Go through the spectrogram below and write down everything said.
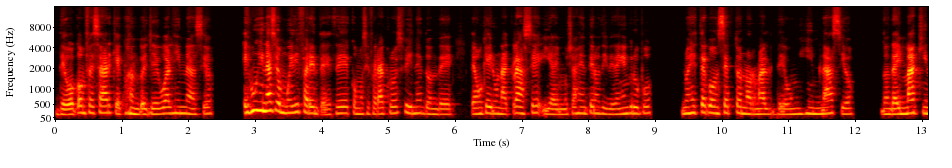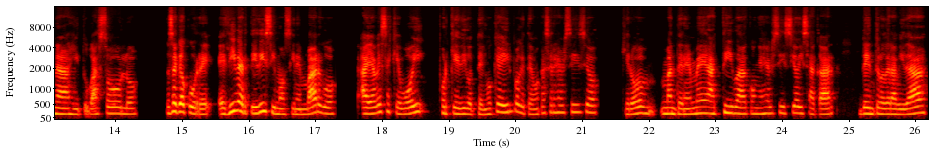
debo confesar que cuando llego al gimnasio, es un gimnasio muy diferente, es de como si fuera CrossFit, donde tengo que ir a una clase y hay mucha gente, nos dividen en grupos. No es este concepto normal de un gimnasio donde hay máquinas y tú vas solo. Entonces, ¿qué ocurre? Es divertidísimo, sin embargo, hay a veces que voy porque digo, tengo que ir porque tengo que hacer ejercicio, quiero mantenerme activa con ejercicio y sacar dentro de la vida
